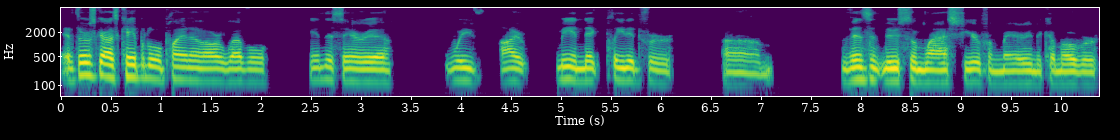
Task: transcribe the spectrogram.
If there's guys capable of playing at our level, in this area. We've I me and Nick pleaded for um, Vincent Newsom last year from Marion to come over.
